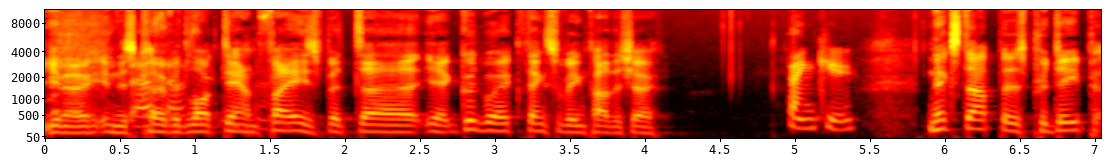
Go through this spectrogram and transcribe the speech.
you know, in this COVID lockdown phase. But uh, yeah, good work. Thanks for being part of the show. Thank you. Next up is Pradeep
